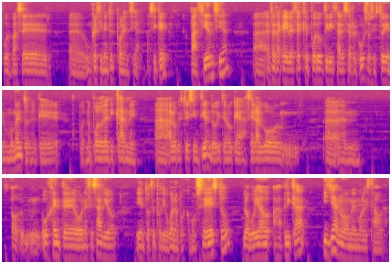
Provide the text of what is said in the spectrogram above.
pues va a ser uh, un crecimiento exponencial. Así que paciencia Ah, es verdad que hay veces que puedo utilizar ese recurso si estoy en un momento en el que pues, no puedo dedicarme a, lo que estoy sintiendo y tengo que hacer algo mm, mm, urgente o necesario. Y entonces pues digo, bueno, pues como sé esto, lo voy a, a aplicar y ya no me molesta ahora.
